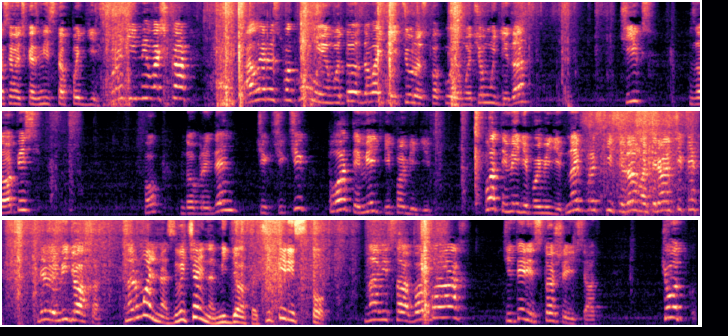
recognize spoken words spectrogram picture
посилочка з міста Подільськ. Вроді не важка, але розпаковуємо, то давайте і цю розпакуємо. Чому ні, да? Чікс, запись. Оп, добрий день. Чик-чик-чик. Плати, медь і побідіть. Плати, медь і побідіть. Найпростіші, да, матеріальчики. Диви, мідяха. Нормальна, звичайна мідяха. 400. На віса бабах. 4160. Чітко,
